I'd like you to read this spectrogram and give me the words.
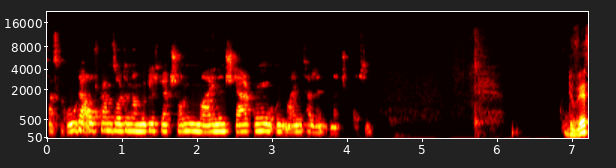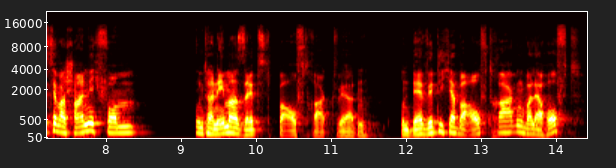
das Gros der Aufgaben sollte nach Möglichkeit schon meinen Stärken und meinen Talenten entsprechen. Du wirst ja wahrscheinlich vom Unternehmer selbst beauftragt werden. Und der wird dich ja beauftragen, weil er hofft,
